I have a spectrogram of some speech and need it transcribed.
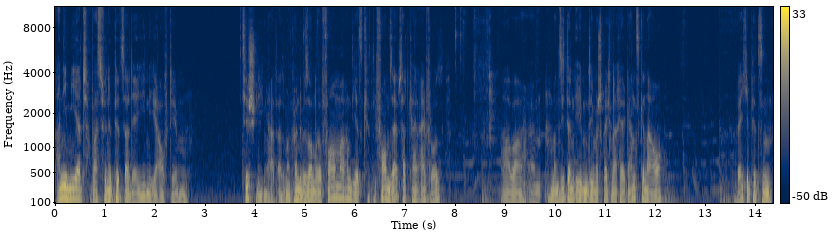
animiert, was für eine Pizza derjenige auf dem Tisch liegen hat. Also man könnte besondere Formen machen, die jetzt die Form selbst hat keinen Einfluss. Aber ähm, man sieht dann eben dementsprechend nachher ganz genau, welche Pizzen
